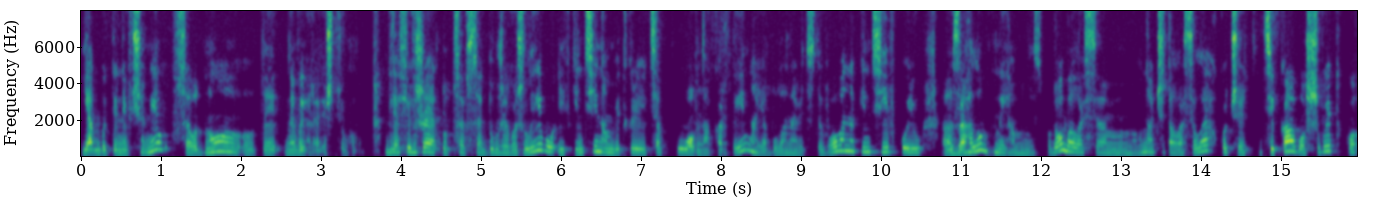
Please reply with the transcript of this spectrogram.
Як би ти не вчинив, все одно ти не виграєш цю гру. Для сюжету це все дуже важливо, і в кінці нам відкриється повна картина. Я була навіть здивована кінцівкою. Е, Загалом книга мені сподобалася. Вона читалася легко, цікаво, швидко,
